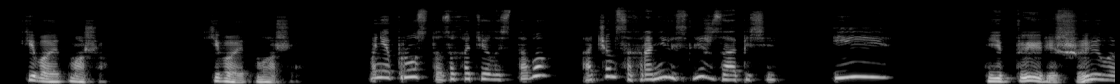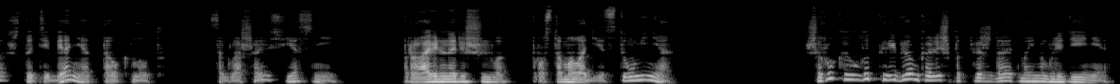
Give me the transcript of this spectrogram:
— кивает Маша кивает Маша. Мне просто захотелось того, о чем сохранились лишь записи. И... И ты решила, что тебя не оттолкнут. Соглашаюсь я с ней. Правильно решила. Просто молодец ты у меня. Широкая улыбка ребенка лишь подтверждает мои наблюдения.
